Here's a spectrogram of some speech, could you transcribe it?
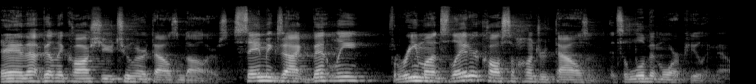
and that Bentley costs you $200,000. Same exact Bentley, three months later, costs 100,000. It's a little bit more appealing now.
